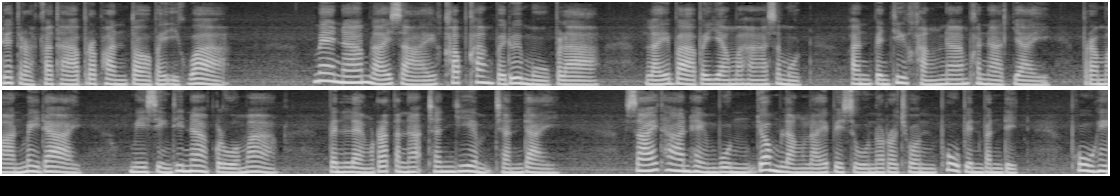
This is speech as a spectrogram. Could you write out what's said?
ได้ตรัสคาถาประพันธ์ต่อไปอีกว่า แม่น้ำหลายสายคับข้างไปด้วยหมู่ปลา ไหลบ่าไปยังมหาสมุทรอันเป็นที่ขังน้ำขนาดใหญ่ ประมาณไม่ได้ มีสิ่งที่น่ากลัวมาก เป็นแหล่งรัตนะชั้นเยี่ยมชั้นใด สายทานแห่งบุญย่อมหลั่งไหลไปสู่นรชนผู้เป็นบัณฑิต ผู้ให้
